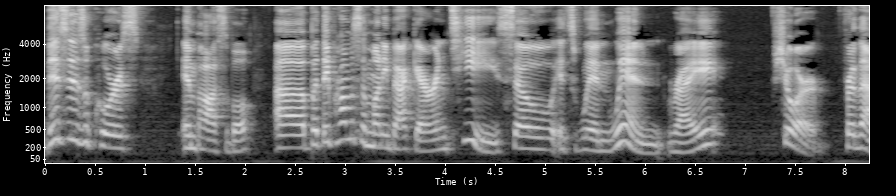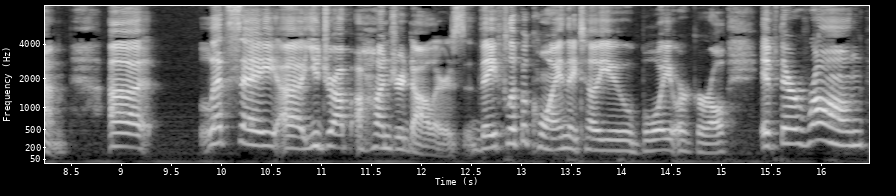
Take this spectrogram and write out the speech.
This is, of course, impossible, uh, but they promise a money back guarantee, so it's win win, right? Sure, for them. Uh, let's say uh, you drop a hundred dollars. They flip a coin they tell you boy or girl. If they're wrong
